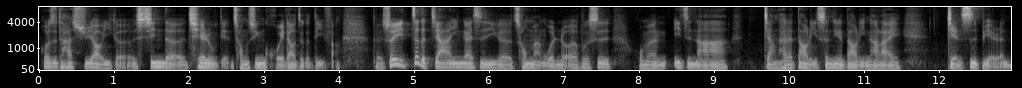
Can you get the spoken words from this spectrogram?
或是他需要一个新的切入点，重新回到这个地方。对，所以这个家应该是一个充满温柔，而不是我们一直拿讲台的道理、圣经的道理拿来检视别人。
